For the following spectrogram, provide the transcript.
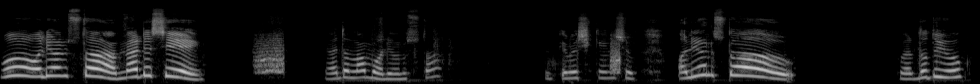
Voo Alihan Usta neredesin? Nerede lan bu Alihan Usta? Dükkana şikayetçi yok. Alihan Usta. Yukarıda da yok.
